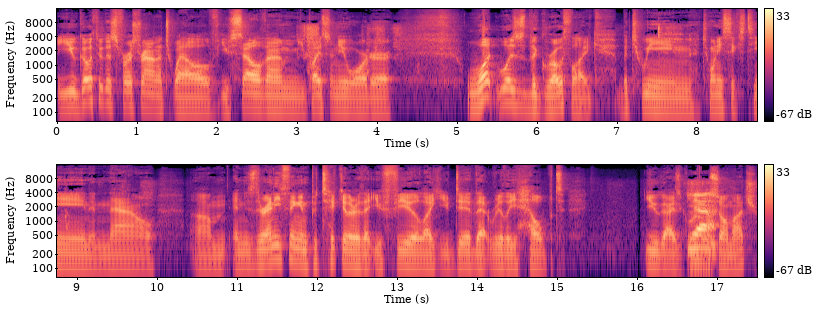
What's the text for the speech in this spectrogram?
you go through this first round of 12, you sell them, you place a new order. What was the growth like between 2016 and now? Um, and is there anything in particular that you feel like you did that really helped you guys grow yeah. so much?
